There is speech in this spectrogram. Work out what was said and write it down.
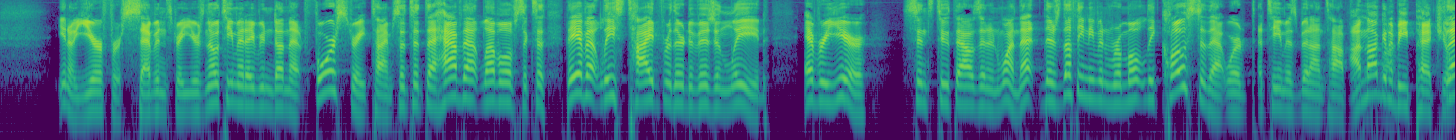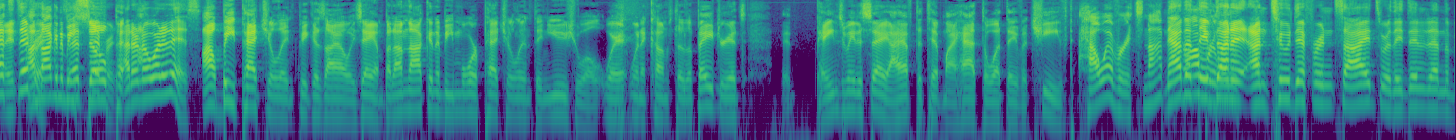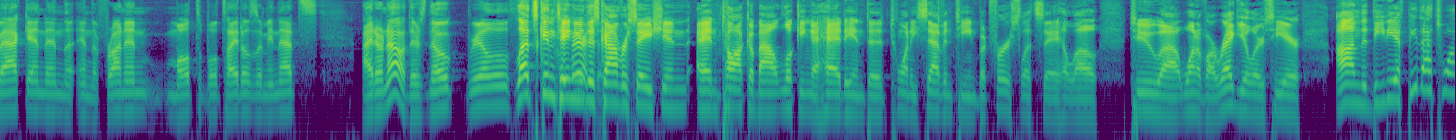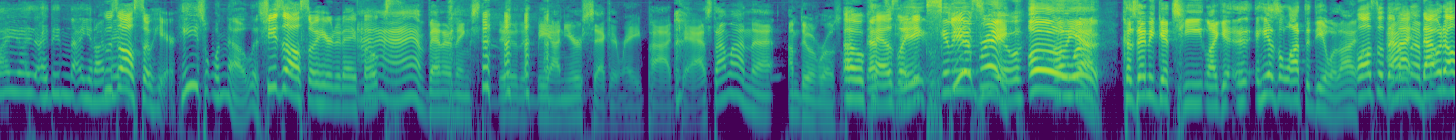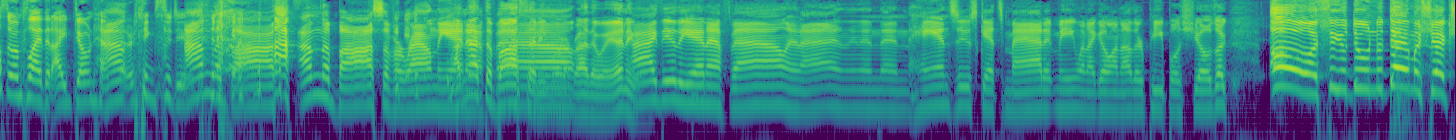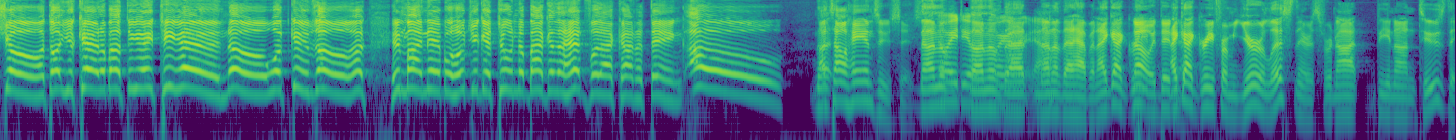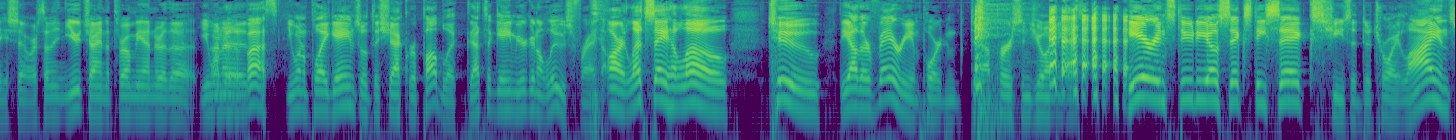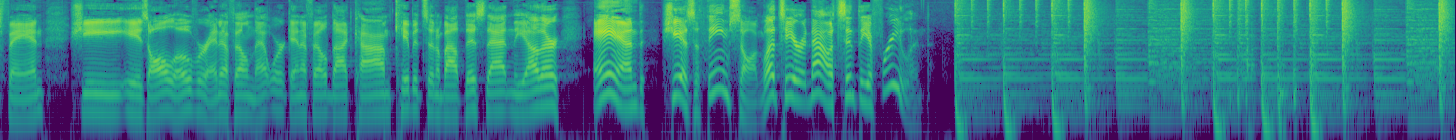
you know year for seven straight years. No team had even done that four straight times. So to, to have that level of success, they have at least tied for their division lead every year since 2001. That there's nothing even remotely close to that where a team has been on top. I'm not going to be So petulant. that's different. I'm not going to be That's so. pe- I don't know what it is. I'll be petulant because I always am, but I'm not going to be more petulant than usual where, when it comes to the Patriots. It pains me to say I have to tip my hat to what they've achieved. However, it's not Now that they've done it on two different sides, where they did it on the back end and the in the front end, multiple titles. I mean, that's I don't know. There's no real. Let's continue this conversation and talk about looking ahead into 2017. But first, let's say hello to uh, one of our regulars here on the DDFP. That's why I, I didn't, you know. I Who's made- also here? He's well, no. Listen, She's also here today, folks. I have better things to do than be on your second-rate podcast. I'm on the. I'm doing Rose. Okay, I That's was like, excuse Give me a break. you. Oh, yeah. yeah. Because then he gets heat. Like he has a lot to deal with. I, Also, then I'm the, that would also imply that I don't have I'm- better things to do. I'm the boss. I'm the boss of around the NFL. I'm not the boss anymore, by the way. Anyway, I do the NFL, and I and then Hanzus gets mad at me when I go on other people's shows. Like, oh, I see you doing the Dameshek show. I thought you cared about the ATN. No, what gives? Oh, in my neighborhood, you get two in the back of the head for that kind of thing. Oh, that's how Hanzus is. none No of idea none of that right none of that happened. I got grief. No, it didn't I got grief from your listeners for not being on Tuesday's show or something. You trying to throw me under the You under want the bus. You want to play games with the Czech Republic? That's a game you're going to lose, friend. All right, let's say hello to the other very important uh, person joining us here in Studio 66. She's a Detroit Lions fan. She is all over NFL Network, NFL.com, kibitzing about this, that, and the other. And she has a theme song. Let's hear it now. It's Cynthia Frelund.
